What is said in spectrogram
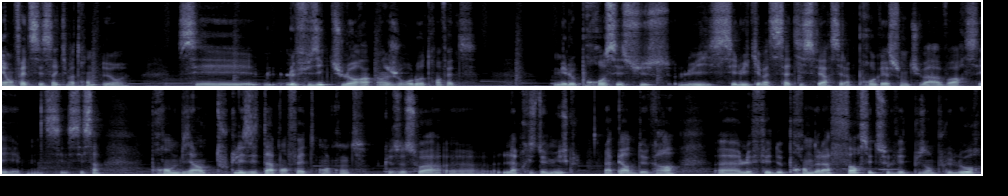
et en fait, c'est ça qui va te rendre heureux. C'est le physique, tu l'auras un jour ou l'autre, en fait. Mais le processus, lui, c'est lui qui va te satisfaire, c'est la progression que tu vas avoir, c'est ça. Prends bien toutes les étapes en fait en compte, que ce soit euh, la prise de muscle, la perte de gras, euh, le fait de prendre de la force et de soulever de plus en plus lourd,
